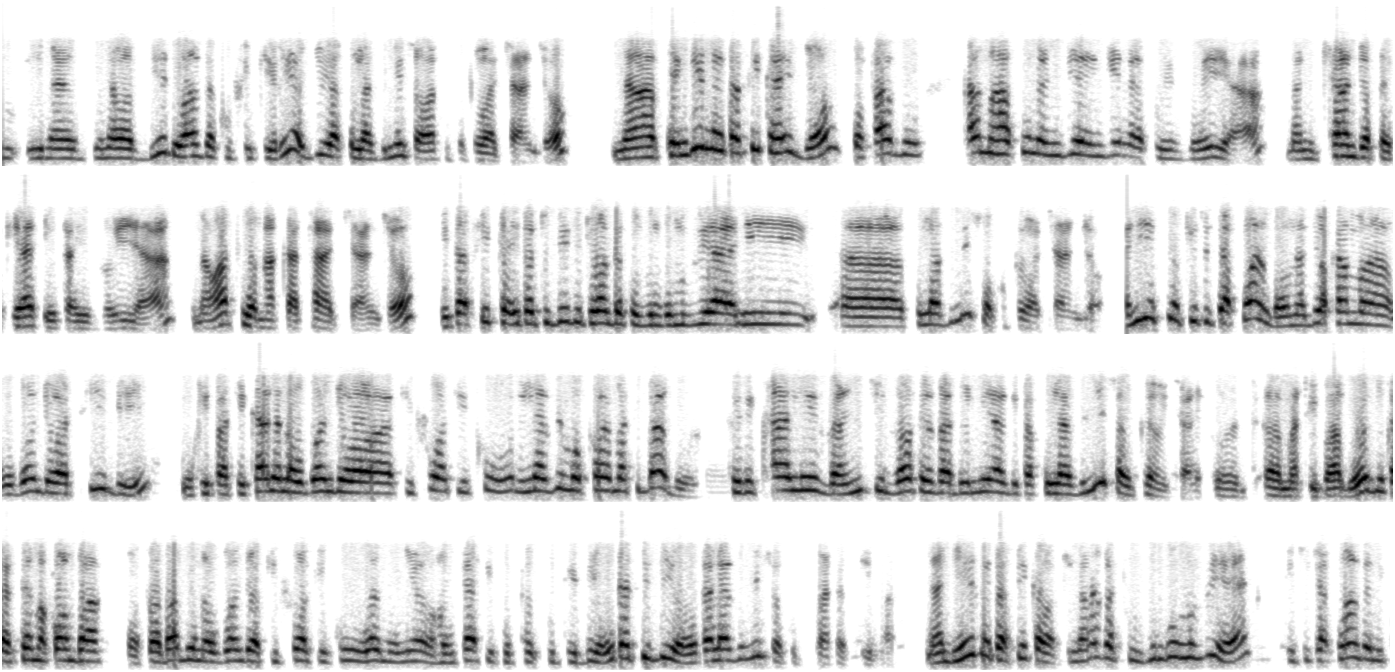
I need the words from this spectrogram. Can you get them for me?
inawabidi waanze kufikiria juu ya kulazimisha watu kupewa chanjo, na pengine itafika hivyo, kwa sababu kama hakuna njia ingine ya kuizuia na ni chanjo peke yake itaizuia, na watu wanakataa chanjo, itafika itatubidi tuanze kuzungumzia hii uh, kulazimishwa kupewa chanjo. Hii sio kitu cha kwanza. Unajua, kama ugonjwa wa TB ukipatikana na ugonjwa wa kifua kikuu ni lazima upewe matibabu. Serikali za nchi zote za dunia zitakulazimisha upewe uh, matibabu. Huwezi ukasema kwamba kwa sababu na ugonjwa wa kifua kikuu we mwenyewe hautaki kutibiwa. Utatibiwa, utalazimishwa kupata tiba, na ndio hivyo itafika. Tunaweza tuzungumzie, kitu cha kwanza ni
